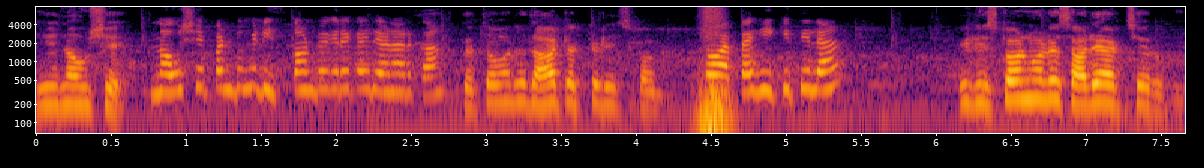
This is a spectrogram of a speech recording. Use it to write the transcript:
ही नऊशे. नऊशे पण तुम्ही डिस्काउंट वगैरे काही देणार का? त्याच्यामध्ये दहा टक्के डिस्काउंट तो आता ही कितीला? ही डिस्काउंटमध्ये साडेआठशे रुपये.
